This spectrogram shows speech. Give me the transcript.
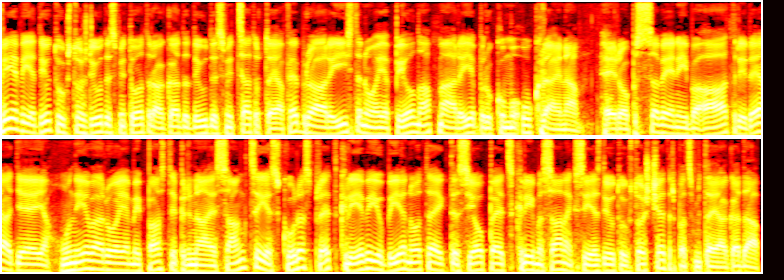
Krievija 2022. gada 24. februārī īstenoja pilna apmēra iebrukumu Ukrainā. Eiropas Savienība ātri reaģēja un ievērojami pastiprināja sankcijas, kuras pret Krieviju bija noteiktas jau pēc Krīmas aneksijas 2014. gadā.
